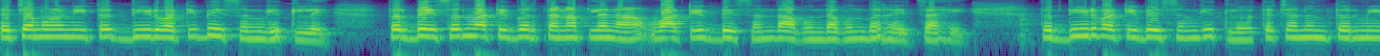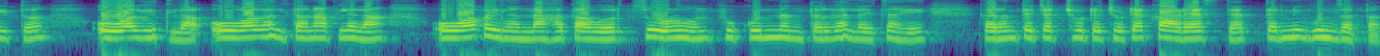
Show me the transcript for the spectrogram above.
त्याच्यामुळं मी इथं दीड वाटी बेसन घेतले तर बेसन वाटीत भरताना आपल्याला वाटीत बेसन दाबून दाबून भरायचं आहे. तर दीड वाटी बेसन घेतलं त्याच्यानंतर मी इथं ओवा घेतला. ओवा घालताना आपल्याला ओवा पहिल्यांदा हातावर चोळून फुकून नंतर घालायचा आहे कारण त्याच्यात छोट्या छोट्या काड्या असतात त्या निघून जातात.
